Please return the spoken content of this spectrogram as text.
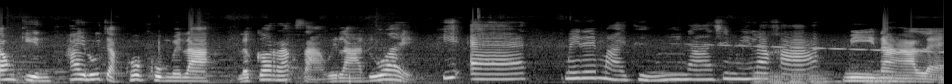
ต้องกิน ให้รู้จักควบคุมเวลา แล้วก็รักษาเวลาด้วย พี่แอดไม่ได้หมายถึงมีนาใช่ไหมล่ะคะ มีนาแหละ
